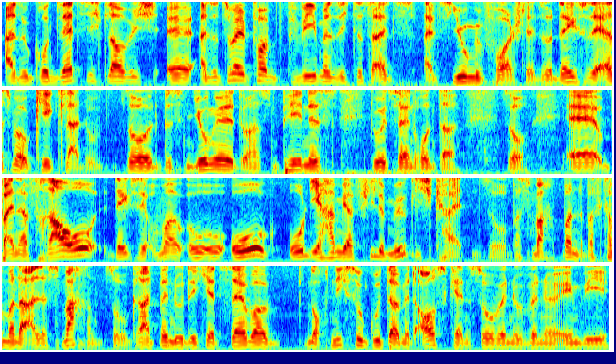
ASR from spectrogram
Also grundsätzlich glaube ich, äh, also zum Beispiel für wie man sich das als, als Junge vorstellt. So denkst du dir erstmal, okay, klar, du, so, du bist ein Junge, du hast einen Penis, du holst einen runter. So. Äh, bei einer Frau denkst du dir, oh, oh, oh, oh, die haben ja viele Möglichkeiten. So, was macht man, was kann man da alles machen? So, gerade wenn du dich jetzt selber noch nicht so gut damit auskennst, so wenn du, wenn du irgendwie,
